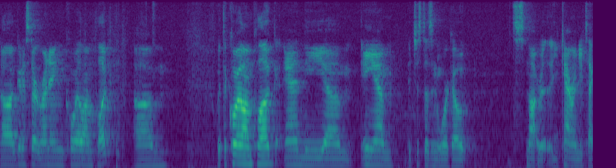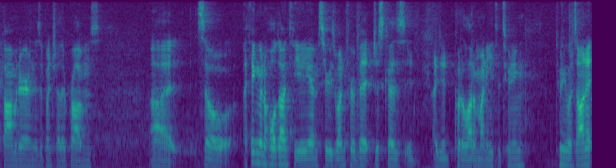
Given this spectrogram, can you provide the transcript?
Uh, gonna start running coil on plug. Um, with the coil on plug and the um, AEM, it just doesn't work out. It's not really, you can't run your tachometer, and there's a bunch of other problems. Uh, so I think I'm gonna hold on to the AEM Series One for a bit, just because I did put a lot of money into tuning, tuning what's on it.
